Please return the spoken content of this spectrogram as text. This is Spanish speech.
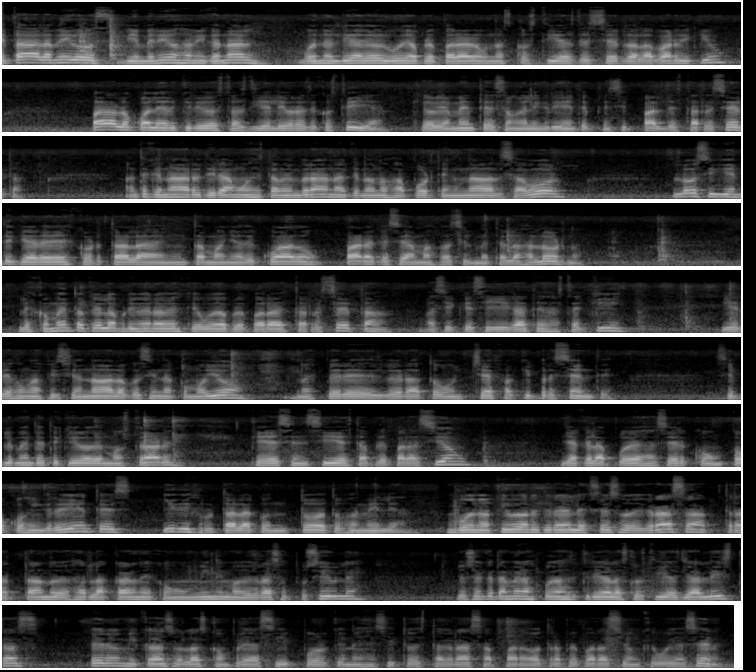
¿Qué tal amigos? Bienvenidos a mi canal. Bueno, el día de hoy voy a preparar unas costillas de cerdo a la barbecue, para lo cual he adquirido estas 10 libras de costilla, que obviamente son el ingrediente principal de esta receta. Antes que nada retiramos esta membrana que no nos aporte en nada el sabor. Lo siguiente que haré es cortarla en un tamaño adecuado para que sea más fácil meterlas al horno. Les comento que es la primera vez que voy a preparar esta receta, así que si llegaste hasta aquí y eres un aficionado a la cocina como yo, no esperes ver a todo un chef aquí presente. Simplemente te quiero demostrar que es sencilla esta preparación, ya que la puedes hacer con pocos ingredientes y disfrutarla con toda tu familia. Bueno, aquí voy a retirar el exceso de grasa, tratando de dejar la carne con un mínimo de grasa posible. Yo sé que también las puedes adquirir las costillas ya listas, pero en mi caso las compré así porque necesito esta grasa para otra preparación que voy a hacer.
